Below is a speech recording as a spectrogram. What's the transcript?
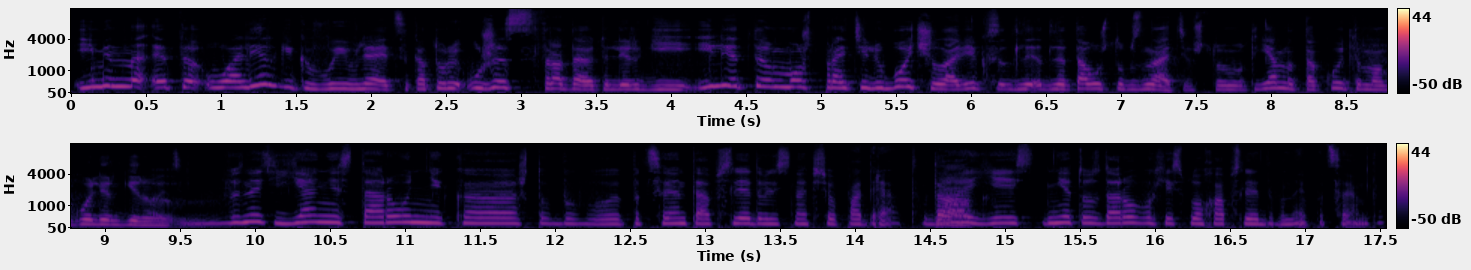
Именно это у аллергиков выявляется, которые уже страдают аллергией, или это может пройти любой человек для, для того, чтобы знать, что вот я на такое-то могу аллергировать? Вы знаете, я не сторонник, э, чтобы пациенты обследовались на все подряд. Да, есть нету здоровых, есть плохо обследованные пациенты.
